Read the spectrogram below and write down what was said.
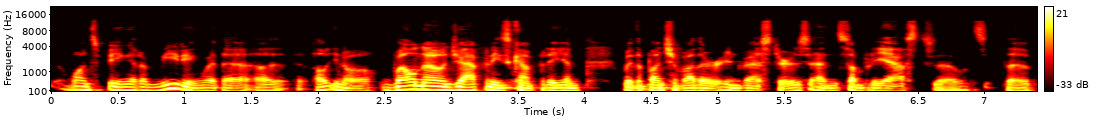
once being at a meeting with a, a, a, you know a well-known Japanese company and with a bunch of other investors, and somebody asked uh, the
